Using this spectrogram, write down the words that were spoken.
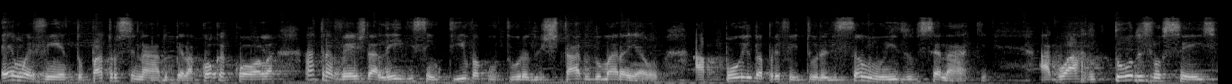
É um evento patrocinado pela Coca-Cola através da Lei de Incentivo à Cultura do Estado do Maranhão, apoio da Prefeitura de São Luís e do Senac. Aguardo todos vocês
